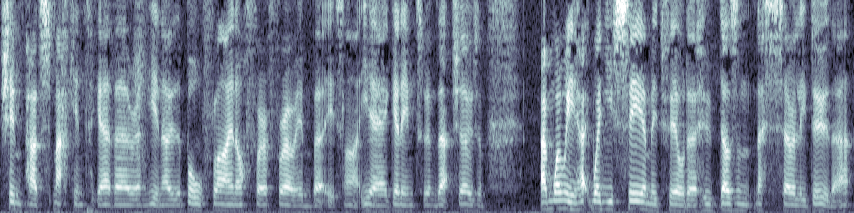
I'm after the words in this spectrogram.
shin pads smacking together, and you know the ball flying off for a throw in. But it's like, yeah, get into him. That shows him. And when we ha- when you see a midfielder who doesn't necessarily do that,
